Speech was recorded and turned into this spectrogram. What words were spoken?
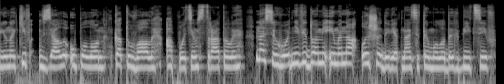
юнаків взяли у полон, катували, а потім стратили. На сьогодні відомі імена лише 19 молодих бійців.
